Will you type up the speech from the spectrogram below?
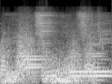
I got to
